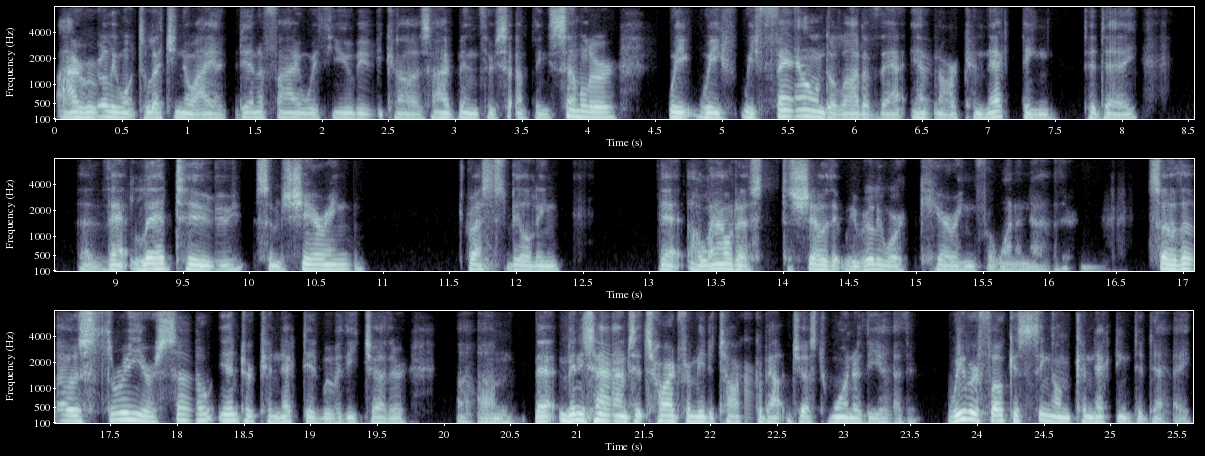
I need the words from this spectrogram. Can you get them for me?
I really want to let you know I identify with you because I've been through something similar. We we we found a lot of that in our connecting today uh, that led to some sharing, trust building that allowed us to show that we really were caring for one another. So those three are so interconnected with each other um, that many times it's hard for me to talk about just one or the other. We were focusing on connecting today,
